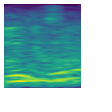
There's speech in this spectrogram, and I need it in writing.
Easy.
